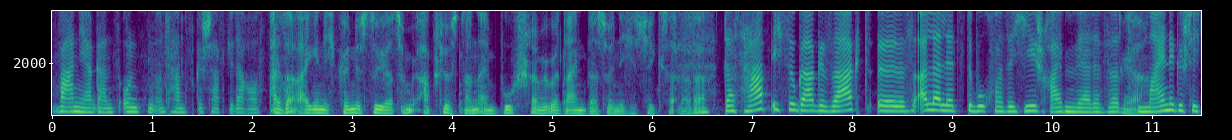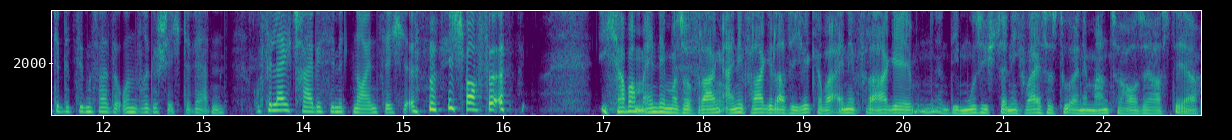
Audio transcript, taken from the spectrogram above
waren ja ganz unten und haben es geschafft, wieder rauszukommen. Also eigentlich könntest du ja zum Abschluss dann ein Buch schreiben über dein persönliches Schicksal, oder? Das habe ich sogar gesagt. Äh, das allerletzte Buch, was ich je schreiben werde, wird ja. meine Geschichte bzw. unsere Geschichte werden. Und vielleicht schreibe ich sie mit 90. Ich hoffe. Ich habe am Ende immer so Fragen. Eine Frage lasse ich weg, aber eine Frage, die muss ich stellen. Ich weiß, dass du einen Mann zu Hause hast, der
